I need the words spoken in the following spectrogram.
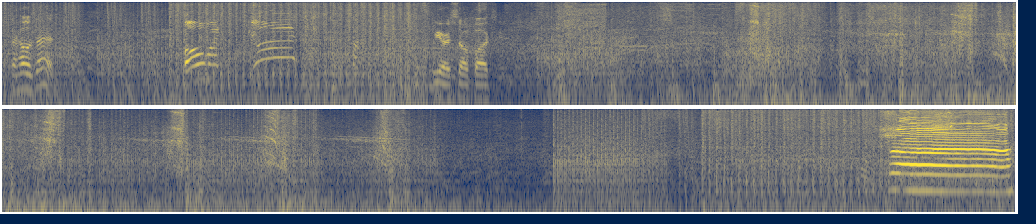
What the hell is that? Oh my god! We are so fucked. Ah!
